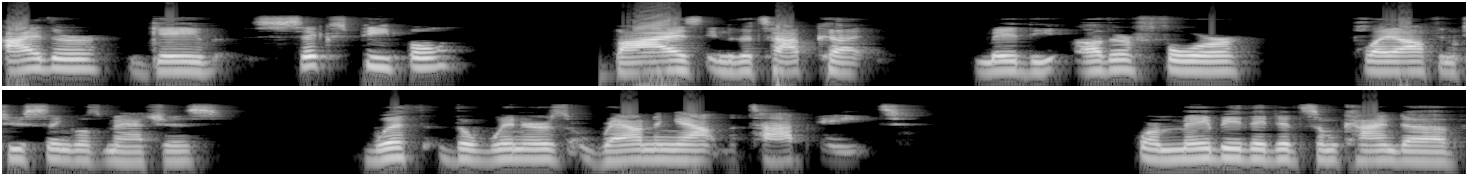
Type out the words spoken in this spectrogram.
either gave six people buys into the top cut, made the other four playoff and two singles matches, with the winners rounding out the top eight. Or maybe they did some kind of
